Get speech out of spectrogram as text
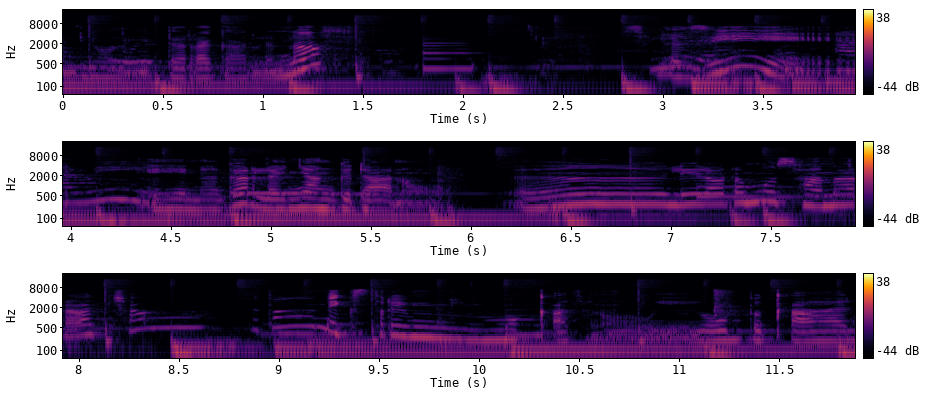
እንዲሆን ይደረጋል እና ስለዚህ ይሄ ነገር ለእኛ እንግዳ ነው። ሌላው ደግሞ summer ኣቸው በጣም extreme ሞቃት ነው፣ ይወብቃል፣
